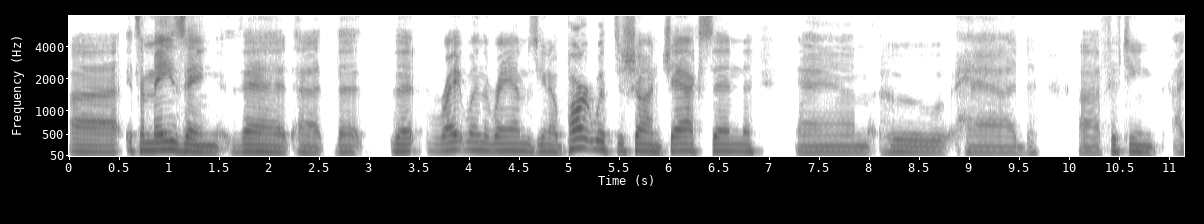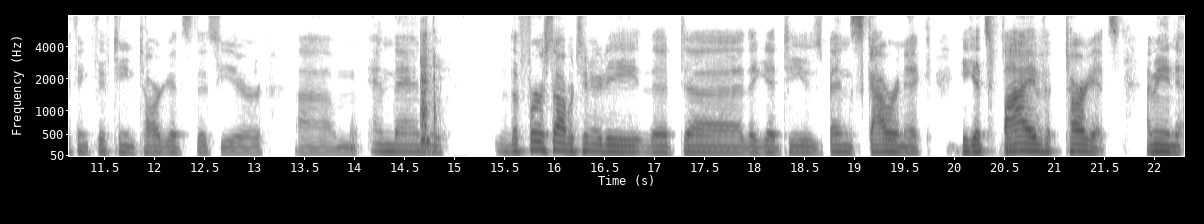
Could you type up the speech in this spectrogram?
Uh, it's amazing that uh, that that right when the Rams, you know, part with DeSean Jackson, um, who had uh, 15, I think 15 targets this year. Um, and then the first opportunity that uh, they get to use Ben Skowronek, he gets five targets. I mean,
